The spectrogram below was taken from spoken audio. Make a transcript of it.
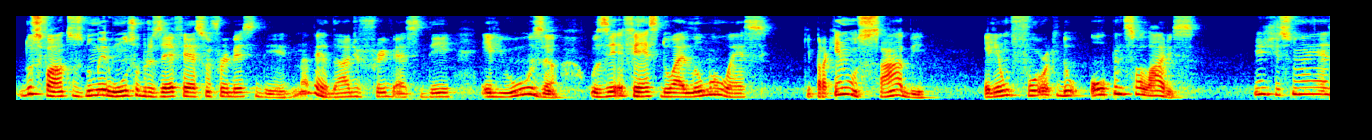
dos fatos número 1 um sobre o ZFS no FreeBSD. Na verdade, o FreeBSD ele usa o ZFS do IlumaOS, que para quem não sabe, ele é um fork do Open Solaris. Gente, isso não é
